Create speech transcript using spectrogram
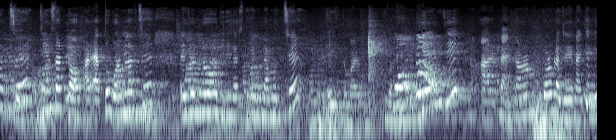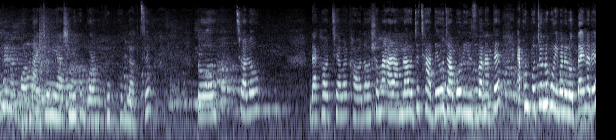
হচ্ছে জিন্স আর টপ। আর এত গরম লাগছে, এই জন্য দিদির কাছ থেকে নিলাম হচ্ছে এই তোমার কি বলে? গেঞ্জি আর প্যান্ট। কারণ গরম লাগছে নাইটি নেই গরম নাইটিও নিয়ে আসিনি, খুব গরম, খুব খুব লাগছে। তো চলো দেখা হচ্ছে আবার খাওয়া দাওয়ার সময়। আর আমরা হচ্ছে ছাদেও যাব রিলস বানাতে। এখন প্রচণ্ড পরিমাণে রোদ তাই না রে?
